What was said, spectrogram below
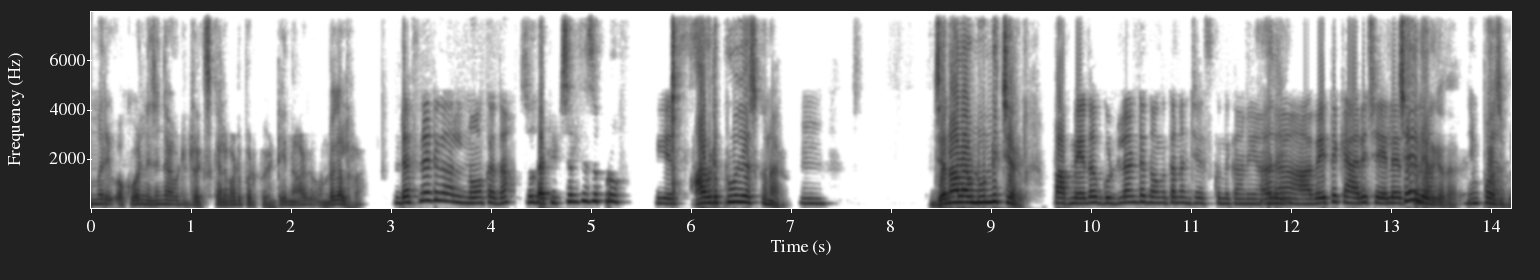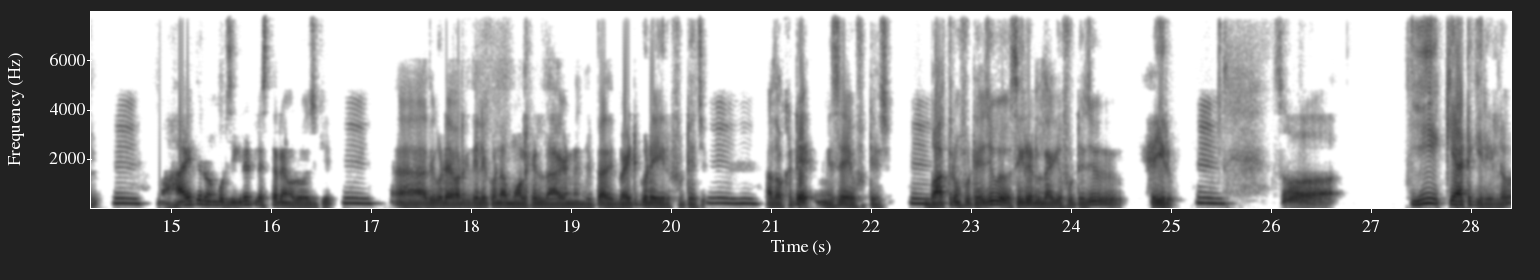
మరి ఒకవేళ నిజంగా ఆవిడ డ్రగ్స్కి అలవాటు పడిపోయింటే నాళ్ళు ఉండగలరా? డెఫినెట్గా నో కదా? So that itself is a proof ఆవిడ ప్రూవ్ చేసుకున్నారు. జనాలు ఆవిడ ఉండిచ్చారు పాపం ఏదో గుడ్లు అంటే దొంగతనం చేసుకుంది కానీ. అవైతే క్యారీ చేయలేదు చేయలేరు కదా. ఇంపాసిబుల్ ఉమ్, మహా అయితే రెండు మూడు సిగరెట్లు ఇస్తారేమో రోజుకి. ఆ, అది కూడా ఎవరికి తెలియకుండా మూలకెళ్ళి తాగండి అని చెప్పి అది బయటకు కూడా ఎయిర్ ఫుటేజ్ అదొకటే మిస్ అయ్యే ఫుటేజ్ బాత్రూమ్ ఫుటేజ్ సిగరెట్లు తాగే ఫుటేజ్ ఎయిర్ సో ఈ కేటగిరీలో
